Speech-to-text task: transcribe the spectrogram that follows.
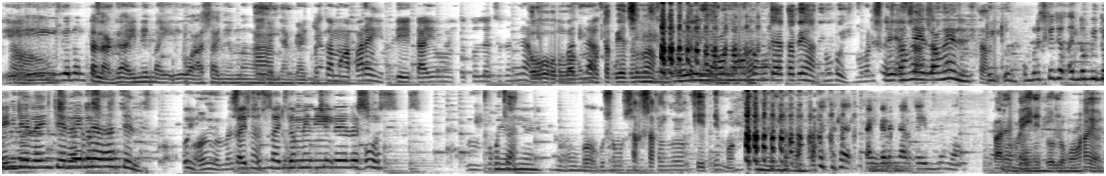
eh, ganun talaga. Hindi maiiwasan yung mga Ah, ganyan-ganyan. Basta mga pare, di tayo tutulad sa kanila. Oo, huwag mo tabihan si Oo. ma'am. Uy, Tabihan. naku, naku, Huwag naku. mo tatabihan. Uy, umalis ka Ay, dyan. Angel, Angel. Uy, um- umalis ka dyan. Ay, dumi-dumi Angel, na. Angel, ano ba yan, Angel? Uy, umalis ka side dyan. to side kami ni Chinelas mo. boss. Mm, dyan. Yan, yan. Oo. Oh, gusto mo saksakin ko yung kidney mo. Tanggalin ang kidney mo. Pare, mainit ulo ko ngayon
